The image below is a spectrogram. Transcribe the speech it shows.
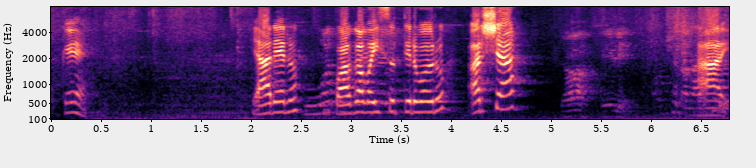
ಓಕೆ ಯಾರ್ಯಾರು? ಭಾಗವಹಿಸುತ್ತಿರುವವರು? ಹರ್ಷ? ಯಾ, ಹೇಳಿ. ಹಾಯ್.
